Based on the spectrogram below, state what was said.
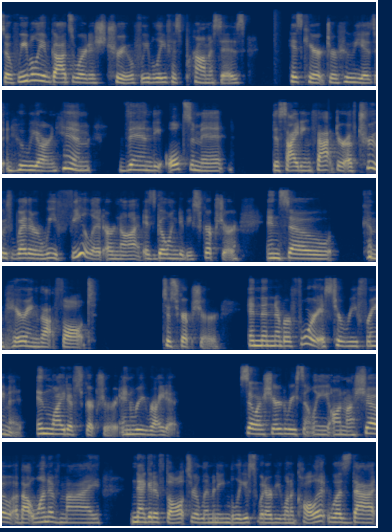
so if we believe God's word is true, if we believe his promises, his character, who he is, and who we are in him, then the ultimate deciding factor of truth, whether we feel it or not, is going to be scripture. And so comparing that thought to scripture. And then number four is to reframe it in light of scripture and rewrite it. So I shared recently on my show about one of my negative thoughts or limiting beliefs, whatever you want to call it, was that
